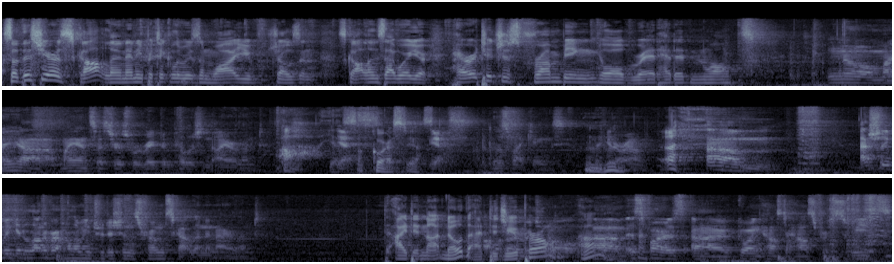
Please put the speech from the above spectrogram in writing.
So this year is Scotland. Any particular reason why you've chosen Scotland? Is that where your heritage is from, being all red-headed and all? No, my uh, my ancestors were raped and pillaged in Ireland. Ah, yes, Yes. of course, yes. Yes, those Vikings. They get around. um, actually, we get a lot of our Halloween traditions from Scotland and Ireland. I did not know that. Did you, our Pearl? Oh. Um, as far as uh, going house to house for sweets,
